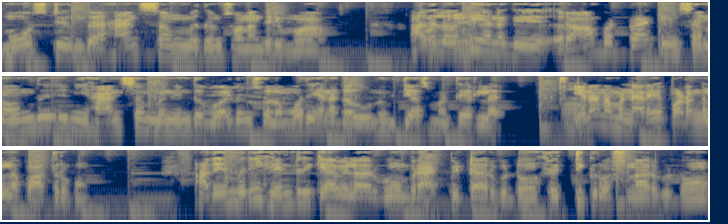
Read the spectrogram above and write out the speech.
மோஸ்ட் இந்த ஹேண்ட்ஸம் இதுன்னு சொன்னேன் தெரியுமா? அதுல. வந்து எனக்கு ராபர்ட் பேட்டிங்சன் வந்து நீ ஹேண்ட்ஸம் இன் இந்த வேர்ல்டுன்னு சொல்லும் போது எனக்கு அது ஒண்ணும் வித்தியாசமா தெரியல. ஏன்னா நம்ம நிறைய படங்கள்ல பாத்திருக்கோம் அதே மாதிரி ஹென்ரி கேவிலா இருக்கும் பிராட் பிட்டா இருக்கட்டும் ஹிருத்திக் ரோஷனா இருக்கட்டும்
